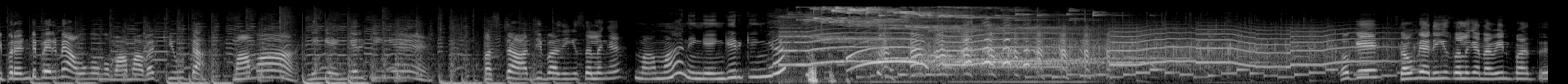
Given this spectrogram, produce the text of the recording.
இப்ப ரெண்டு பேருமே அவங்கவங்க மாமாவை கியூட்டா மாமா நீங்க எங்க இருக்கீங்க? ஃபர்ஸ்ட் ஆஜிபா நீங்க சொல்லுங்க. மாமா நீங்க எங்க இருக்கீங்க? ஓகே சௌமியா நீங்க சொல்லுங்க நவீன் பார்த்து.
